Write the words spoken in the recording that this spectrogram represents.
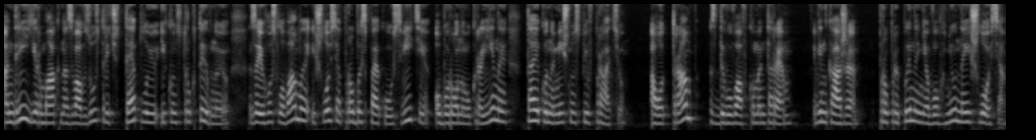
Андрій Єрмак назвав зустріч теплою і конструктивною. За його словами, йшлося про безпеку у світі, оборону України та економічну співпрацю. А от Трамп здивував коментарем. Він каже: про припинення вогню не йшлося.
